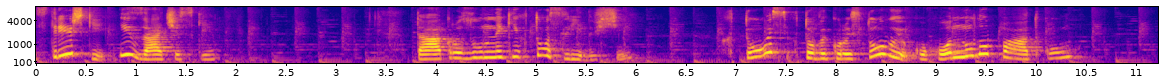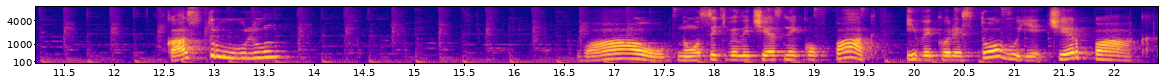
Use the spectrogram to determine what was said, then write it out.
стрижки і зачіски. Так, розумники, хто слідущий? Хтось, хто використовує кухонну лопатку, каструлю. Вау! Носить величезний ковпак і використовує черпак.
